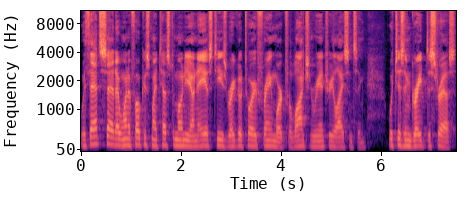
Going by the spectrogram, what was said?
With that said, I want to focus my testimony on AST's regulatory framework for launch and reentry licensing, which is in great distress.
